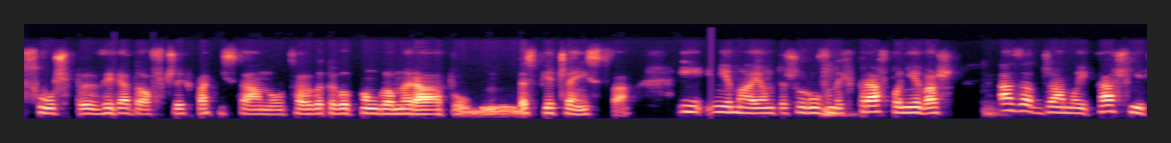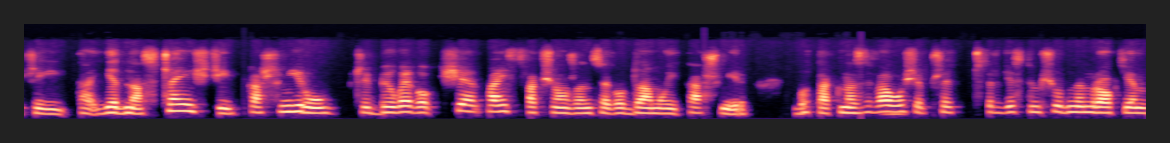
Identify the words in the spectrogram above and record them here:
służb wywiadowczych Pakistanu, całego tego konglomeratu bezpieczeństwa. I nie mają też równych praw, ponieważ Azad Jammu i Kaszmir, czyli ta jedna z części Kaszmiru, czy byłego państwa książęcego Jammu i Kaszmir, bo tak nazywało się przed 1947 rokiem,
